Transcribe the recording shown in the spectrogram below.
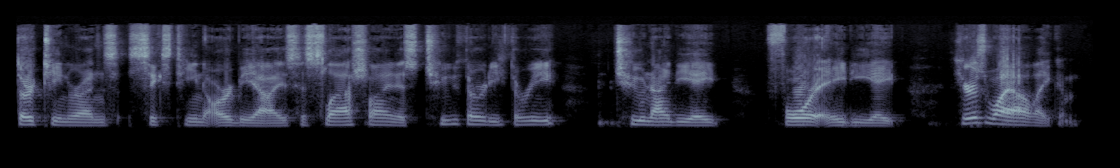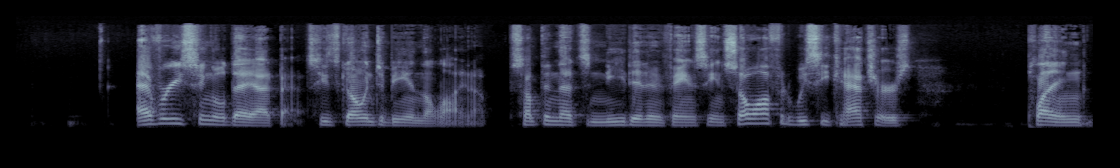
13 runs, 16 RBIs. His slash line is 233, 298, 488. Here's why I like him. Every single day at bats, he's going to be in the lineup, something that's needed in fantasy. And so often we see catchers playing,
